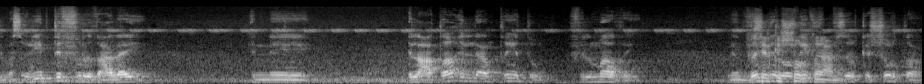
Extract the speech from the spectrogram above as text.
المسؤولية بتفرض علي إني العطاء اللي انطيته في الماضي من ضمن سلك الوظيفة يعني. سلك الشرطة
